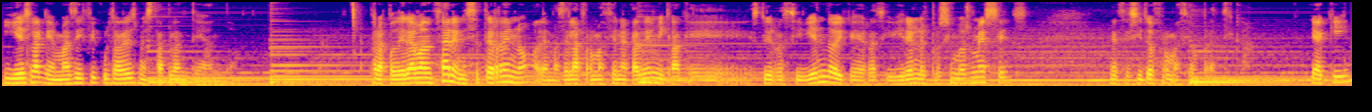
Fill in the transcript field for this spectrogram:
y es la que más dificultades me está planteando. Para poder avanzar en ese terreno, además de la formación académica que estoy recibiendo y que recibiré en los próximos meses, necesito formación práctica. Y aquí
